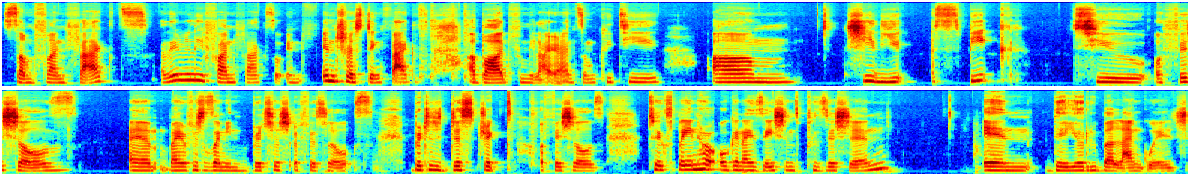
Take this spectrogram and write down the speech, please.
some fun facts. Are they really fun facts or in- interesting facts about Funmilayo Ransome Kuti? Um, she'd u- speak to officials um, by officials, I mean British officials, British district officials, to explain her organization's position in the Yoruba language.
